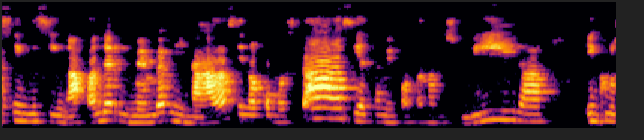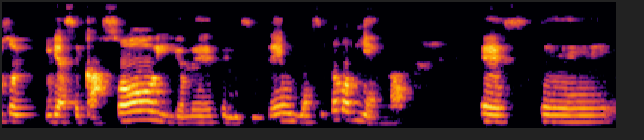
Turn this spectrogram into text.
sin, sin afán de remember ni nada, sino como estás, y él también contándome su vida, incluso ya se casó y yo le felicité y así todo bien, ¿no? Este,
